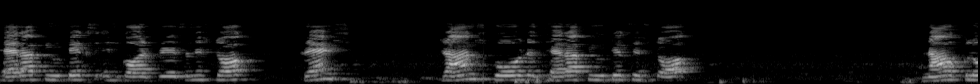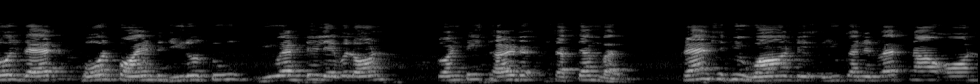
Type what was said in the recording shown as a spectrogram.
Therapeutics Incorporation stock. Friends, Transcode Therapeutics stock now closed at 4.02 USD level on 23rd September. Friends, if you want, you can invest now on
